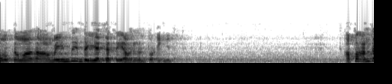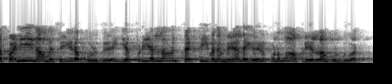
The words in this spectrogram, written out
நோக்கமாக அமைந்து இந்த இயக்கத்தை அவர்கள் தொடங்கினர். அப்ப அந்த பணியை நாம செய்யற பொழுது எப்படியெல்லாம் தட்டி இவனை மேலே எழுப்பணுமோ அப்படியெல்லாம் கொண்டு வரும்.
